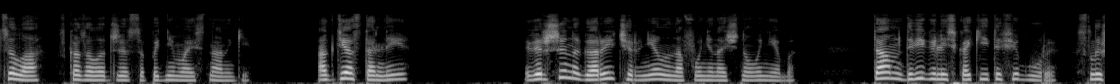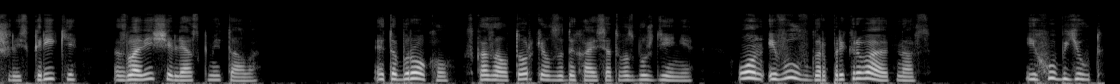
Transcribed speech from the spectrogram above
«Цела», — сказала Джесса, поднимаясь на ноги. А где остальные? Вершина горы чернела на фоне ночного неба. Там двигались какие-то фигуры, слышались крики, зловещий лязг металла. «Это Брокл», — сказал Торкел, задыхаясь от возбуждения. «Он и Вулфгар прикрывают нас». «Их убьют.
